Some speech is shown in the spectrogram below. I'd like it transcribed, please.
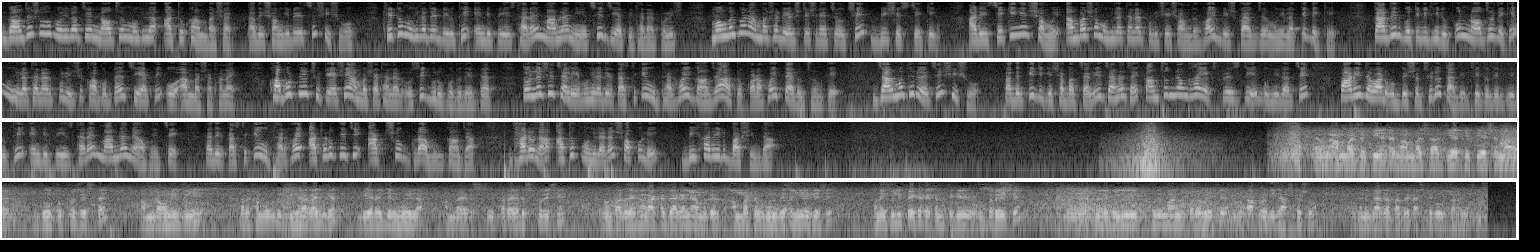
গাঁজা সহ বহিরাজ্যের নজন মহিলা আটক আমবাসায় তাদের সঙ্গে রয়েছে শিশুও ধৃত মহিলাদের বিরুদ্ধে এনডিপিএস ধারায় মামলা নিয়েছে জিআরপি থানার পুলিশ। মঙ্গলবার আমবাসা রেল স্টেশনে চলছে বিশেষ চেকিং। আর এই চেকিং এর সময় আমবাসা মহিলা থানার পুলিশের সন্দেহ হয় বেশ কয়েকজন মহিলাকে দেখে। তাদের গতিবিধির উপর নজর রেখে মহিলা থানার পুলিশ খবর দেয় জিআরপি ও আমবাসা থানায়। খবর পেয়ে ছুটে আসে আমবাসা থানার ওসি গুরুপদ দেবনাথ। তল্লাশি চালিয়ে মহিলাদের কাছ থেকে উদ্ধার হয় গাঁজা, আটক করা হয় তেরো জনকে। যার মধ্যে রয়েছে শিশুও তাদেরকে জিজ্ঞাসাবাদ চালিয়ে জানা যায়, কাঞ্চনজঙ্ঘা এক্সপ্রেস দিয়ে বহিরাজ্যে পাড়ি দেওয়ার উদ্দেশ্য ছিল তাদের। ধৃতদের বিরুদ্ধে এনডিপিএস ধারায় মামলা নেওয়া হয়েছে। তাদের কাছ থেকে উদ্ধার হয় আঠারো কেজি আটশো গ্রাম গাঁজা। ধারণা, আটক মহিলারা সকলে বিহারের বাসিন্দা। এবং আমবাসা পিএস এবং আমবাসা জিআরপি পিএস এর যৌথ প্রচেষ্টায় আমরা অনেকগুলি তারা সম্ভবত বিহার রাজ্যের বিহার রাজ্যের মহিলা। আমরা তারা অ্যারেস্ট করেছে এবং তাদের এখানে রাখার জায়গা নেই। আমাদের আমবাসা ওমন বেছে নিয়ে গেছে। অনেকগুলি প্যাকেট এখান থেকে উদ্ধার হয়েছে। এখানে এগুলি পরিমাণ করা হয়েছে। মোট আঠারো কেজি আটশোশো এখানে গাজা তাদের কাছ থেকে উদ্ধার হয়েছে।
